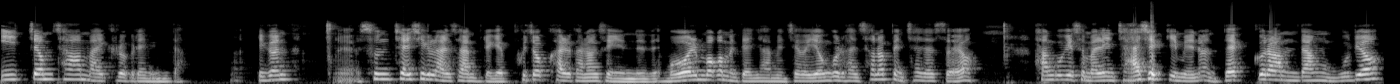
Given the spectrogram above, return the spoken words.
2.4 마이크로그램입니다. 이건 순채식을 한 사람들에게 부족할 가능성이 있는데 뭘 먹으면 되냐 하면 제가 연구를 한 서너 편 찾았어요. 한국에서 말린 자색김에는 100g당 무려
